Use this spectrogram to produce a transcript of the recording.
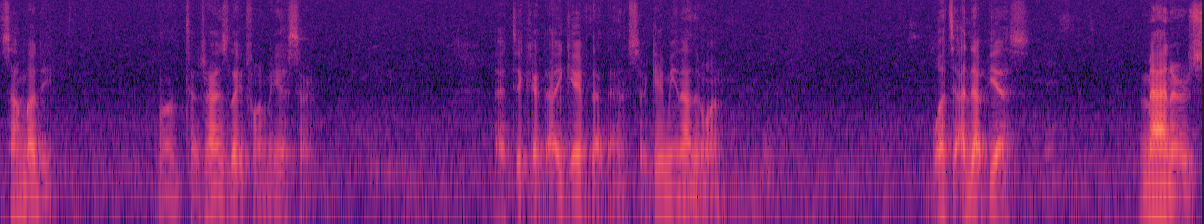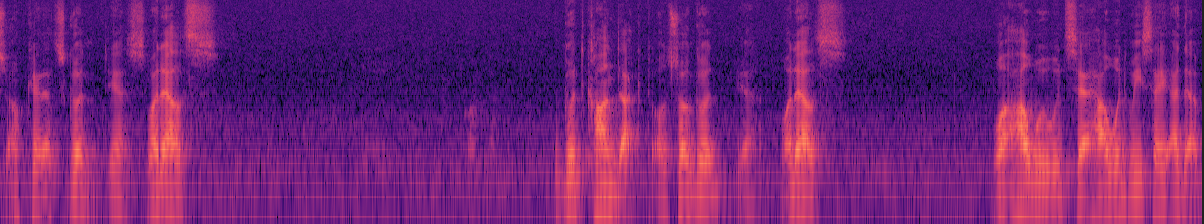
Somebody to translate for me, yes, sir. Etiquette, I gave that answer. Give me another one. What's adab? Yes. Manners, okay, that's good, yes. What else? Good conduct, also good, yeah. What else? What, how we would say, how would we say adab?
